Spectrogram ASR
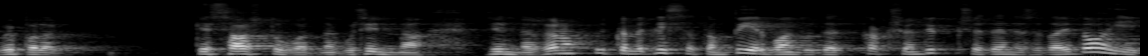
võib-olla kes astuvad nagu sinna, sinna, see noh, ütleme, et lihtsalt on piir pandud, et kakskümmend üks, et enne seda ei tohi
